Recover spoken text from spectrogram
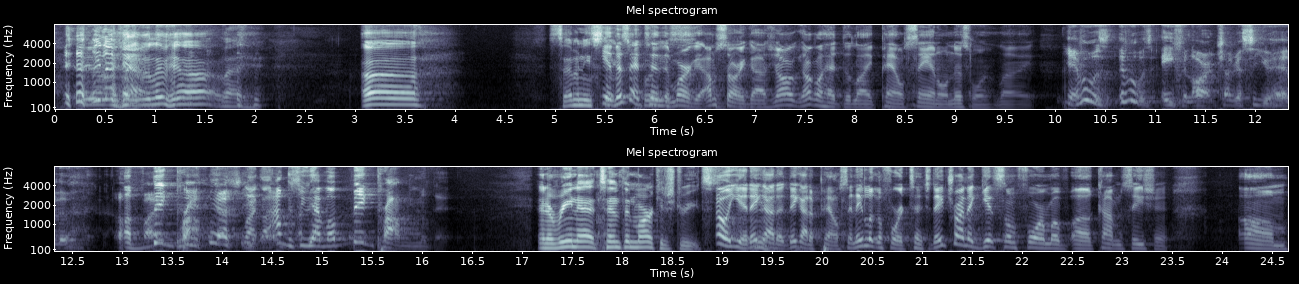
we live here. we live here. Like, uh, seventy six. Yeah, if it's at 10th and Market, I'm sorry guys, y'all y'all gonna have to like pound sand on this one, like Yeah, if it was if it was Eighth and Arch, I could see you had a a fight. big problem. Yeah, like I could see you have a big problem with that. An arena at tenth and Market Streets. Oh yeah, they got to they got to pounce and they looking for attention. They trying to get some form of uh, compensation, um,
